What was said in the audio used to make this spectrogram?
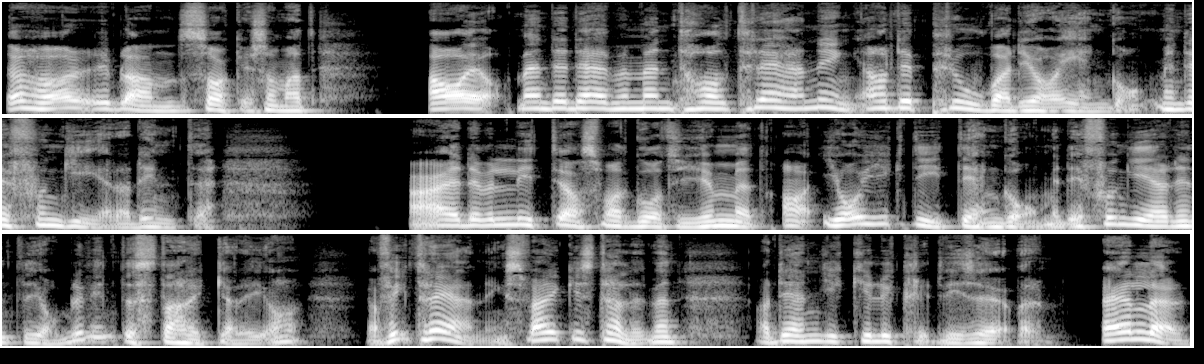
Jag hör ibland saker som att Ja, ja, men det där med mental träning, ja det provade jag en gång men det fungerade inte. Nej, det är väl lite grann som att gå till gymmet. Ja, jag gick dit en gång men det fungerade inte, jag blev inte starkare. Jag, jag fick träningsverk istället men ja, den gick ju lyckligtvis över. Eller,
